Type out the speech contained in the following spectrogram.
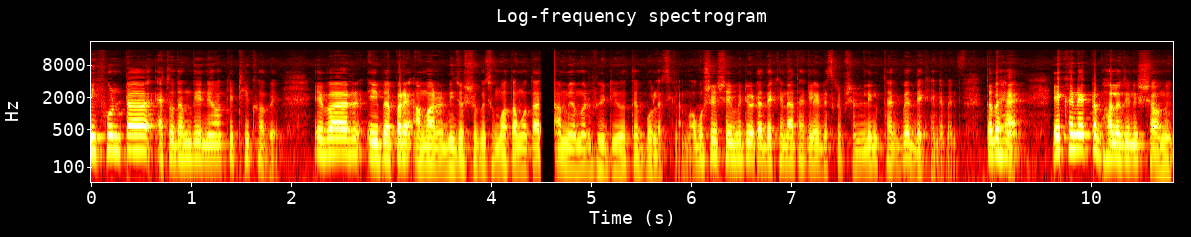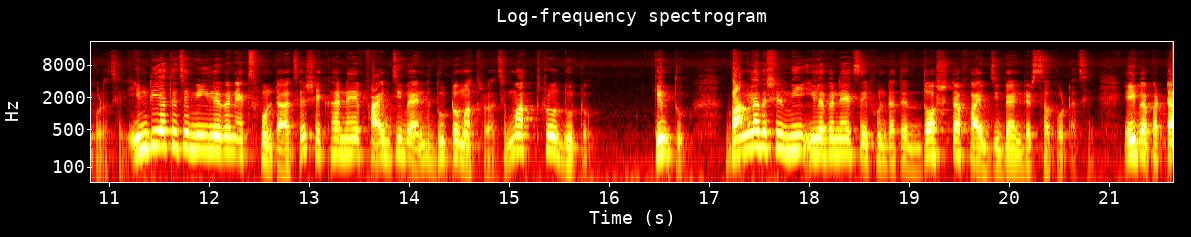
এই ফোনটা এত দাম দিয়ে নেওয়া কি ঠিক হবে? এবার এই ব্যাপারে আমার নিজস্ব কিছু মতামত আমি আমার ভিডিওতে বলেছিলাম। অবশ্যই সেই ভিডিওটা দেখে না থাকলে ডিসক্রিপশন লিঙ্ক থাকবে, দেখে নেবেন। তবে হ্যাঁ এখানে একটা ভালো জিনিস শাওমি করেছে। ইন্ডিয়াতে যে মি ইলেভেন এক্স ফোনটা আছে, সেখানে ফাইভ জি ব্যান্ড দুটো মাত্র আছে, মাত্র দুটো। কিন্তু বাংলাদেশের মি ইলেভেন এক্স এই ফোনটাতে দশটা ফাইভ জি ব্যান্ডের সাপোর্ট আছে। এই ব্যাপারটা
